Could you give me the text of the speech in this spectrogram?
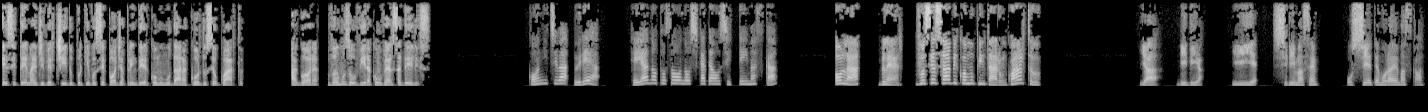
Esse tema é divertido porque você pode aprender como mudar a cor do seu quarto. Agora, vamos ouvir a conversa deles. こんにちは、ブレア。部屋の塗装の仕方を知っていますか Olá, Blair. Você sabe como pintar um quarto? やあ、リディア。いいえ、知りません。教えてもらえますか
